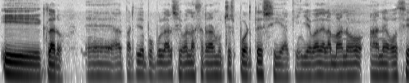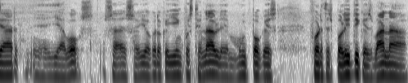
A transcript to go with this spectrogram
y, claro, eh, al Partido Popular se van a cerrar muchas puertas y a quien lleva de la mano a negociar eh, y. O sea, eso yo creo que es incuestionable. Muy pocas fuerzas políticas van a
